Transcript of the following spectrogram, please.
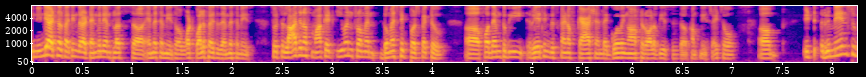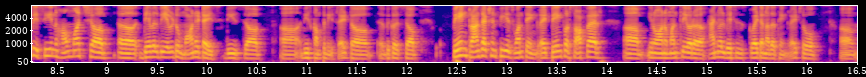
in India itself, I think there are 10 million plus uh, MSMEs, or what qualifies as MSMEs. So it's a large enough market, even from a domestic perspective, for them to be raising this kind of cash and like going after all of these uh, companies, right? So um, it remains to be seen how much uh, uh, they will be able to monetize these uh, uh, these companies, right? Uh, because uh, paying transaction fee is one thing, right? Paying for software, um, you know, on a monthly or uh, annual basis is quite another thing, right? So um,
